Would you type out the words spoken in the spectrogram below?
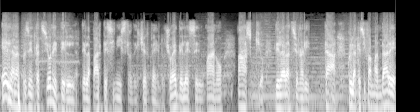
è la rappresentazione del- della parte sinistra del cervello, cioè dell'essere umano maschio, della razionalità, quella che si fa mandare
